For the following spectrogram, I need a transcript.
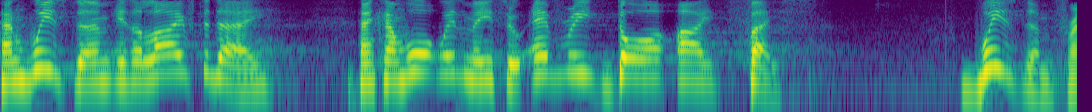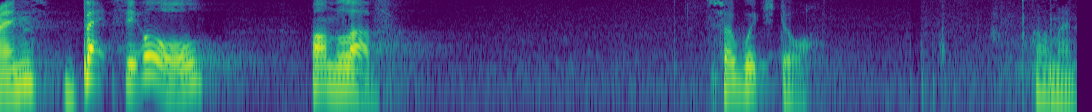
And wisdom is alive today and can walk with me through every door I face. Wisdom, friends, bets it all on love. So, which door? Amen.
